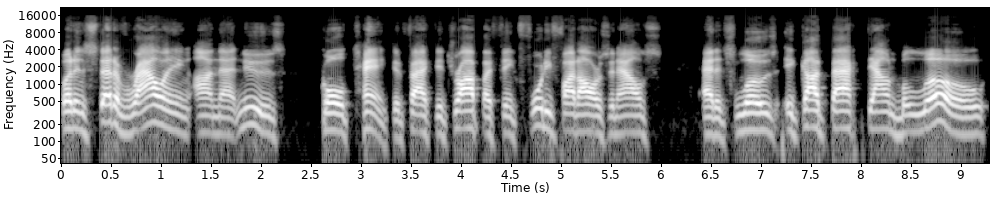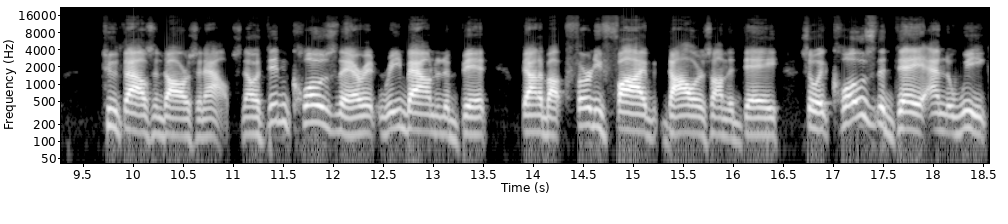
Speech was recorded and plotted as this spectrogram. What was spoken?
But instead of rallying on that news, gold tanked. In fact, it dropped, I think, $45 an ounce at its lows. It got back down below $2,000 an ounce. Now, it didn't close there, it rebounded a bit, down about $35 on the day. So it closed the day and the week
